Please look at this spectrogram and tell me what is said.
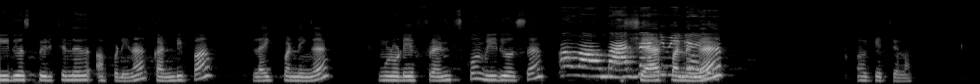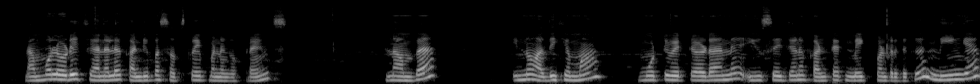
வீடியோஸ் பிடிச்சிருந்தது அப்படின்னா கண்டிப்பாக லைக் பண்ணுங்க. உங்களுடைய ஃப்ரெண்ட்ஸ்க்கும் வீடியோஸை ஷேர் பண்ணுங்க. ஓகே செல்லம். நம்மளுடைய சேனலை கண்டிப்பாக சப்ஸ்கிரைப் பண்ணுங்கள் ஃப்ரெண்ட்ஸ் நம்ம இன்னும் அதிகமாக மோட்டிவேட்டடான யூசேஜான கண்டென்ட் மேக் பண்ணுறதுக்கு நீங்கள்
